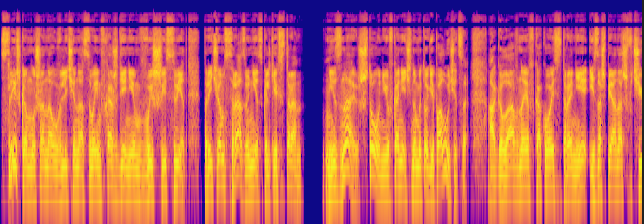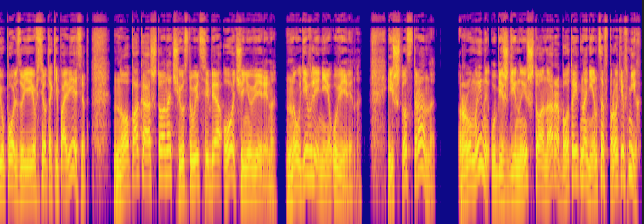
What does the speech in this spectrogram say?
Слишком уж она увлечена своим вхождением в высший свет, причем сразу нескольких стран. Не знаю, что у нее в конечном итоге получится, а главное, в какой стране и за шпионаж в чью пользу ее все-таки повесят. Но пока что она чувствует себя очень уверенно, на удивление уверенно. И что странно, румыны убеждены, что она работает на немцев против них.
